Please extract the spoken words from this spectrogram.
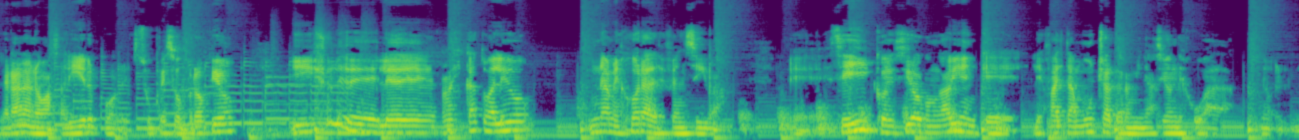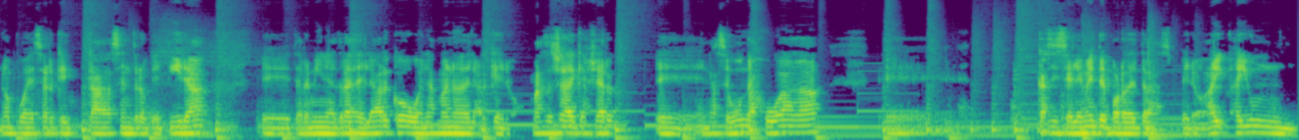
Grana no va a salir por su peso propio y yo le, rescato a Leo una mejora defensiva. Eh, sí, coincido con Gaby en que le falta mucha terminación de jugada. No, puede ser que cada centro que tira eh, termine atrás del arco o en las manos del arquero. Más allá de que ayer eh, en la segunda jugada casi se le mete por detrás. Pero hay, hay un,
